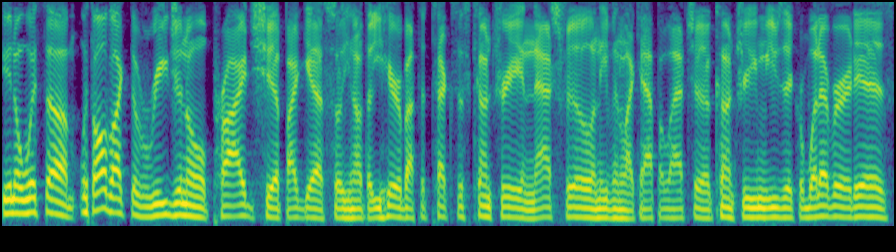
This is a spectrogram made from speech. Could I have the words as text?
You know, with um, with all like the regional pride ship, I guess. So you know, that you hear about the Texas country and Nashville, and even like Appalachia country music or whatever it is.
